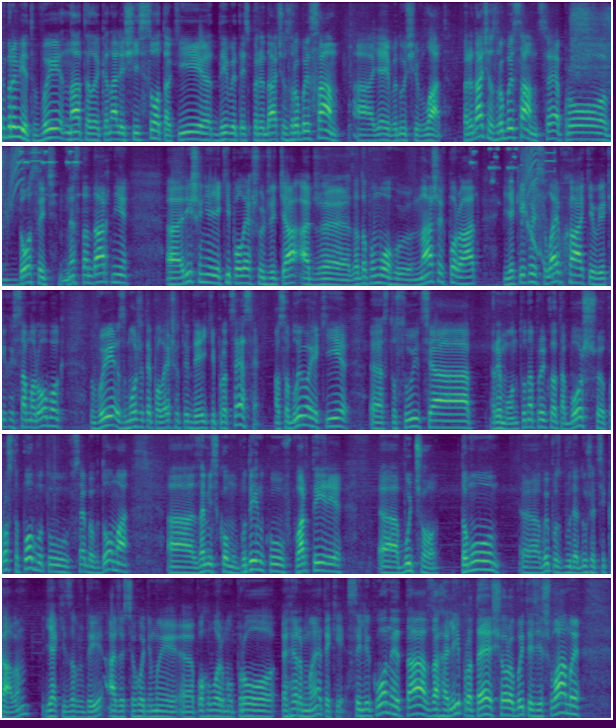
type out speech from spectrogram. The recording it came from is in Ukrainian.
Всім привіт! Ви на телеканалі 6 соток і дивитесь передачу Зроби сам. А я її ведучий Влад. Передача Зроби сам це про досить нестандартні е, рішення, які полегшують життя, адже за допомогою наших порад, якихось лайфхаків, якихось саморобок. Ви зможете полегшити деякі процеси, особливо які е, стосуються ремонту, наприклад, або ж просто побуту в себе вдома, за міському будинку, в квартирі, е, будь-чого. Тому е, випуск буде дуже цікавим, як і завжди. Адже сьогодні ми е, поговоримо про герметики, силікони та взагалі про те, що робити зі швами.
